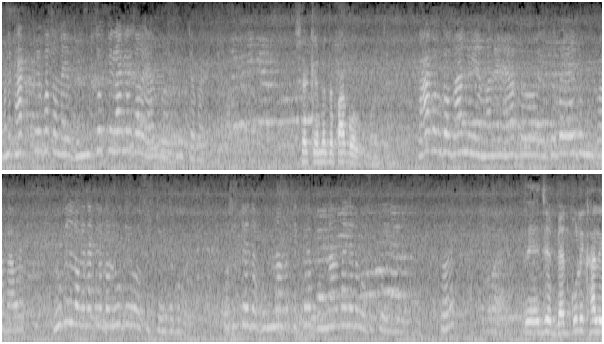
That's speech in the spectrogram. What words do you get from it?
মানে থাকতে কথা নেই ঘুম চোখে লাগলে আর উঠতে পারে সে কেমনিতে পাগল। পাগল তো জানি মানে হ্যাঁ তো এটা তো এইরকম ভালো রুগীর লোকে থাকলে তো রুগী অসুস্থ হয়ে যাব অসুস্থ হয়ে যাবে ঘুম না ঠিক করে ঘুম না পাইলে তো অসুস্থ হয়ে যাবে। তো এই যে ব্যাটগুলি খালি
